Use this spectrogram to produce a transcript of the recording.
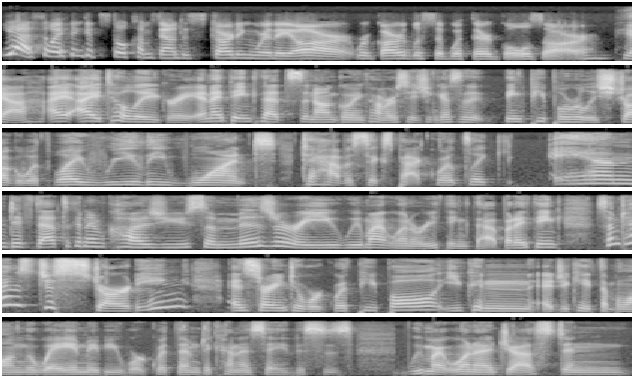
yeah, so I think it still comes down to starting where they are, regardless of what their goals are. Yeah, I, I totally agree. And I think that's an ongoing conversation because I think people really struggle with, well, I really want to have a six pack. Where it's like, and if that's going to cause you some misery, we might want to rethink that. But I think sometimes just starting and starting to work with people, you can educate them along the way and maybe work with them to kind of say, this is, we might want to adjust and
